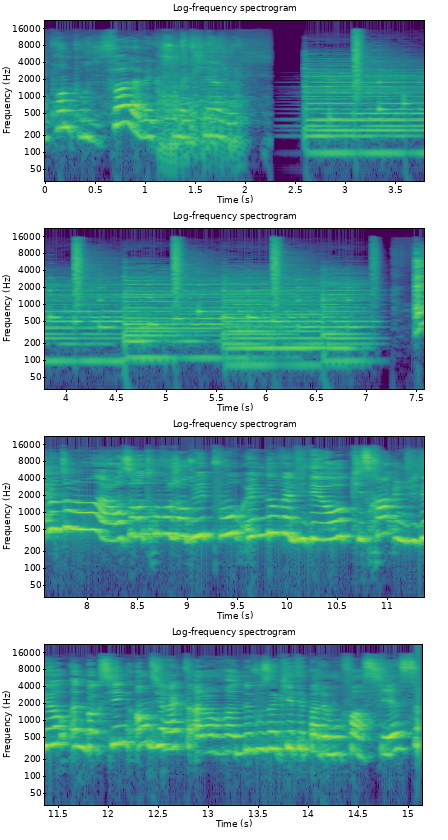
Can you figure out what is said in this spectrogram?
Me prendre pour une folle avec ce maquillage là. on se retrouve aujourd'hui pour une nouvelle vidéo qui sera une vidéo unboxing en direct. Alors euh, ne vous inquiétez pas de mon faciès.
